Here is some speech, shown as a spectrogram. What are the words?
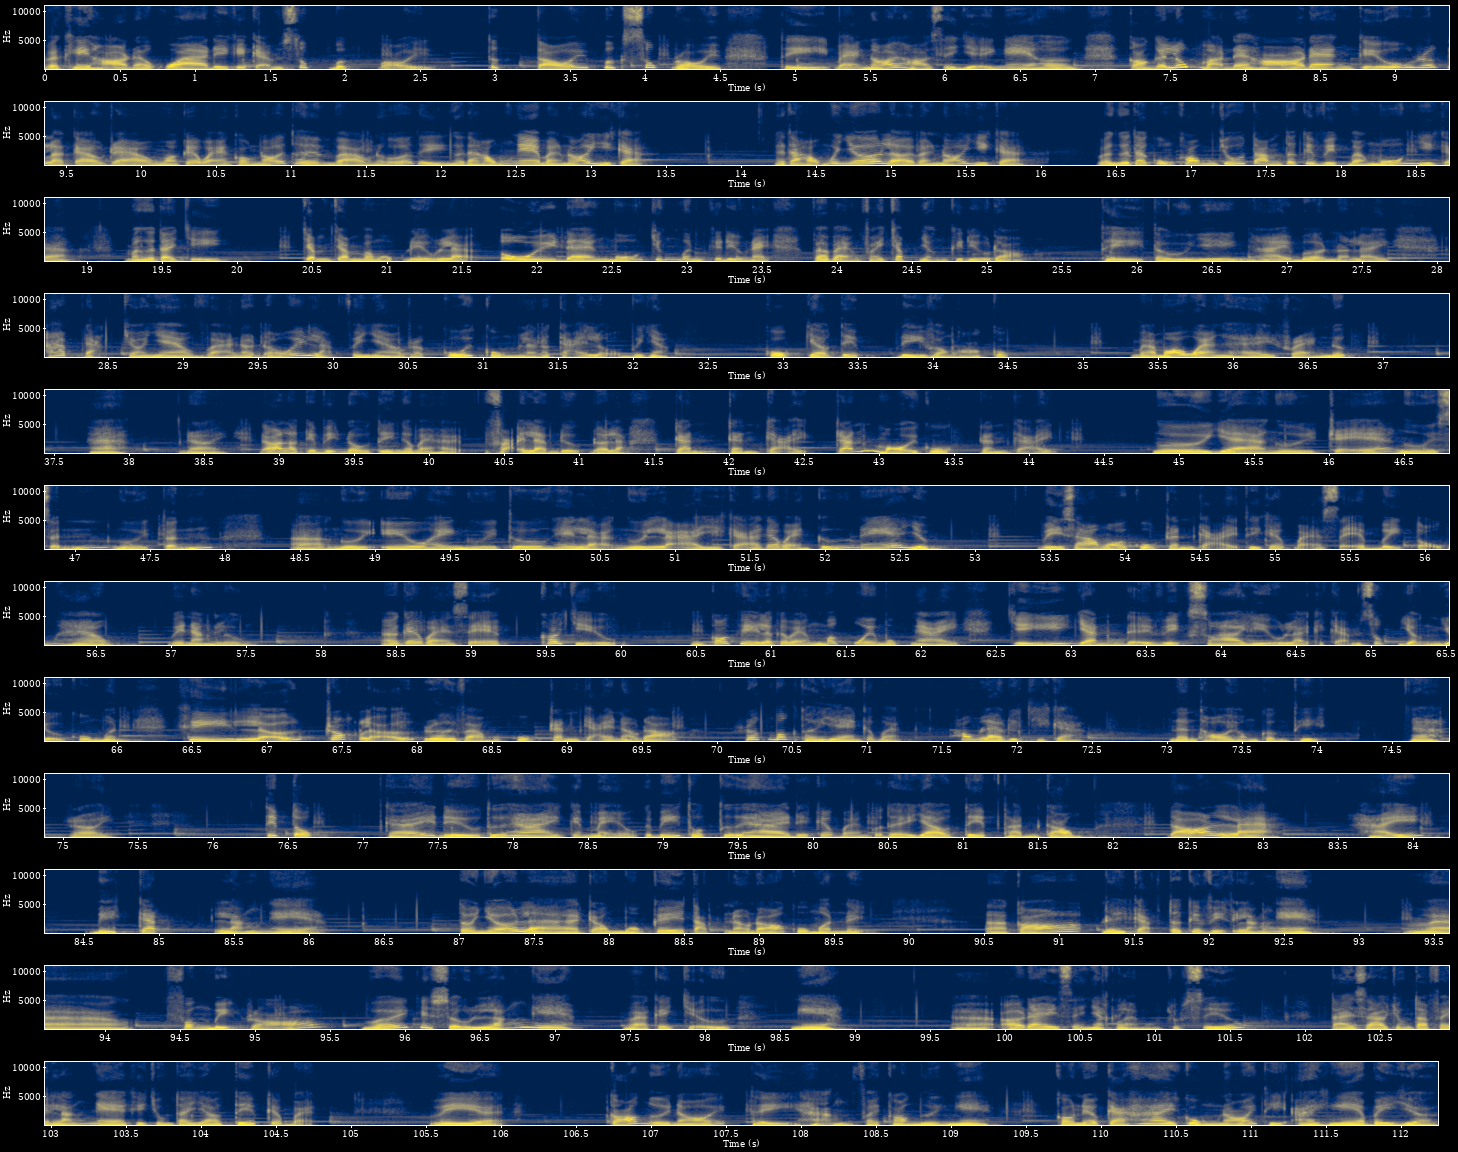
Và khi họ đã qua đi, cái cảm xúc bực bội tức tối, bức xúc rồi, thì bạn nói họ sẽ dễ nghe hơn. Còn cái lúc mà đang họ đang, kiểu, rất là cao trào mà các bạn còn nói thêm vào nữa thì người ta không nghe bạn nói gì cả. Người ta không có nhớ lời bạn nói gì cả. Và người ta cũng không chú tâm tới cái việc bạn muốn gì cả. Mà người ta chỉ chăm chăm vào một điều là, tôi đang muốn chứng minh cái điều này và bạn phải chấp nhận cái điều đó. Thì tự nhiên hai bên nó lại áp đặt cho nhau và nó đối lập với nhau, rồi cuối cùng là nó cãi lộn với nhau cuộc giao tiếp đi vào ngõ cụt. Và mối quan hệ rạn nứt. Ha rồi đó là cái việc đầu tiên các bạn phải làm được đó là tránh tranh cãi tránh mọi cuộc tranh cãi. Người già người trẻ người xỉn người tỉnh à, người yêu hay người thương hay là người lạ gì cả các bạn cứ né dùm vì sao mỗi cuộc tranh cãi thì các bạn sẽ bị tổn hao về năng lượng? À, các bạn sẽ khó chịu có khi là các bạn mất nguyên một ngày chỉ dành để việc xoa dịu lại cái cảm xúc giận dữ của mình khi lỡ trót lỡ rơi vào một cuộc tranh cãi nào đó. Rất mất thời gian các bạn không làm được gì cả. Nên thôi không cần thiết. Nha à, rồi. Tiếp tục. Cái điều thứ hai cái mẹo cái bí thuật thứ hai để các bạn có thể giao tiếp thành công đó là hãy biết cách lắng nghe. Tôi nhớ là trong một cái tập nào đó của mình ấy à, có đề cập tới cái việc lắng nghe và phân biệt rõ với cái sự lắng nghe và cái chữ nghe. À, ở đây sẽ nhắc lại một chút xíu. Tại sao chúng ta phải lắng nghe khi chúng ta giao tiếp các bạn? Vì à, có người nói thì hẳn phải có người nghe. Còn nếu cả hai cùng nói thì ai nghe bây giờ?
